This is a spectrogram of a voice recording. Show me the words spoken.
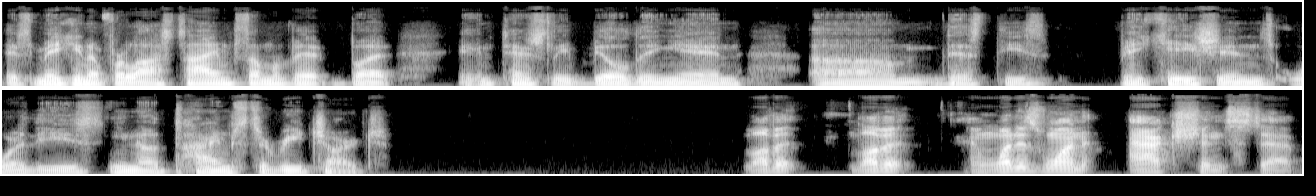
it's making up for lost time, some of it, but intentionally building in um, this these vacations or these you know times to recharge. Love it, love it. And what is one action step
